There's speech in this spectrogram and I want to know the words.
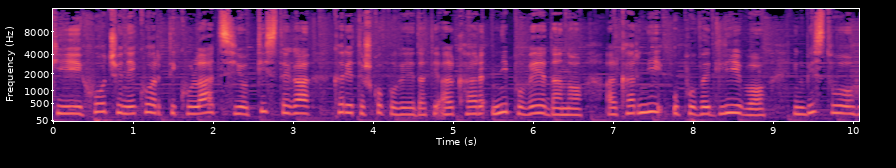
ki hoče neko artikulacijo tistega, kar je težko povedati, ali kar ni povedano, ali kar ni upovedljivo. In v bistvu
